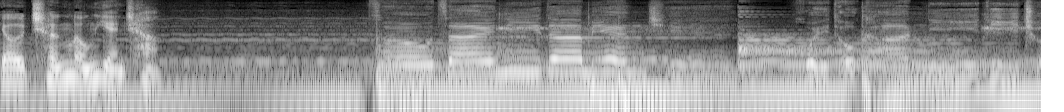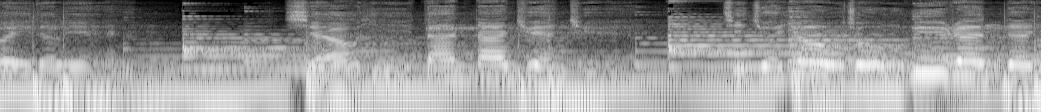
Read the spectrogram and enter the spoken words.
由成龙演唱。在你的面前。回头看你低垂的脸，笑意淡淡倦倦，惊觉有种女人的缘。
